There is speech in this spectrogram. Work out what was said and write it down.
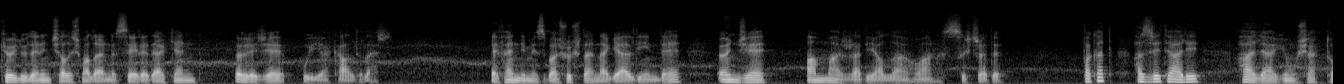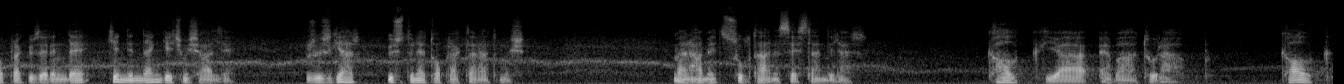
köylülerin çalışmalarını seyrederken öylece uyuyakaldılar. Efendimiz başuçlarına geldiğinde önce Ammar radıyallahu anh sıçradı. Fakat Hazreti Ali hala yumuşak toprak üzerinde kendinden geçmiş halde. Rüzgar üstüne topraklar atmış. Merhamet sultanı seslendiler. Kalk ya Eba Turab. Kalk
